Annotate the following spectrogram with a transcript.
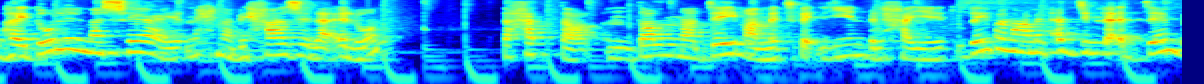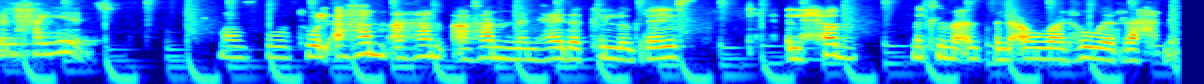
وهيدول المشاعر نحن بحاجة لإلهم حتى نضلنا دايما متفائلين بالحياة ودايما عم نقدم لقدام بالحياة. مزبوط والأهم أهم أهم من هيدا كله جريس الحب مثل ما قلت بالأول هو الرحمة.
